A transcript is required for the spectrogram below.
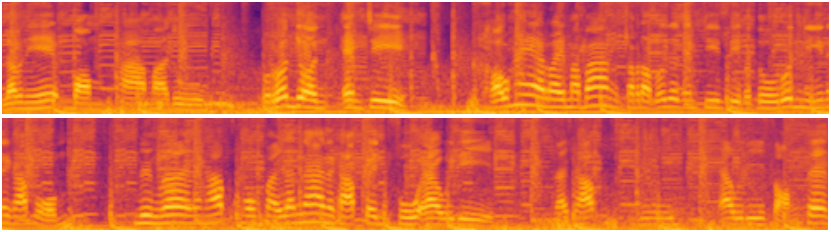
แล้ววันนี้บอมพามาดูรถยนต์ MG เขาให้อะไรมาบ้างสำหรับรถยนต์ MG 4 ประตูรุ่นนี้นะครับผมหนึ่งเลยนะครับโคมไฟด้านหน้านะครับเป็น Full LED นะครับมี LED 2 เส้น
